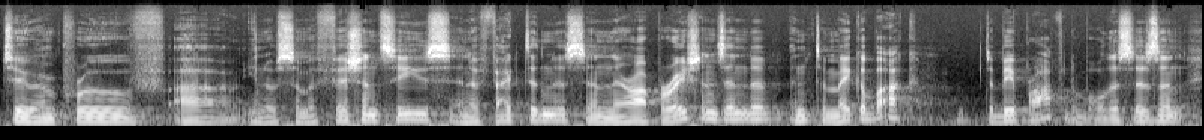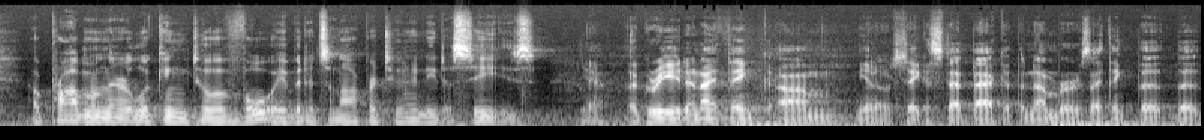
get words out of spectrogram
to improve uh, you know, some efficiencies and effectiveness in their operations, and to, and to make a buck, to be profitable. This isn't a problem they're looking to avoid, but it's an opportunity to seize. Yeah, agreed. And I think, um, you know, to take a step back at the numbers, I think the, the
